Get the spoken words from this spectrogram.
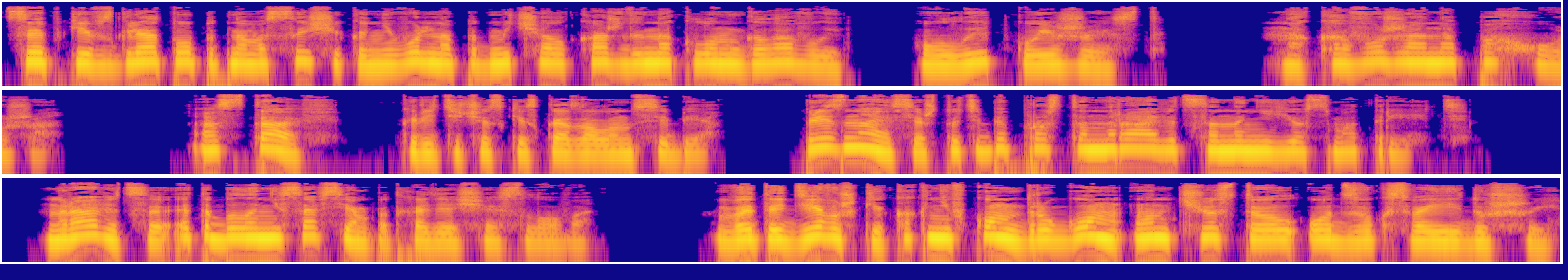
Цепкий взгляд опытного сыщика невольно подмечал каждый наклон головы, улыбку и жест. На кого же она похожа? «Оставь», — критически сказал он себе. «Признайся, что тебе просто нравится на нее смотреть». «Нравится» — это было не совсем подходящее слово. В этой девушке, как ни в ком другом, он чувствовал отзвук своей души.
